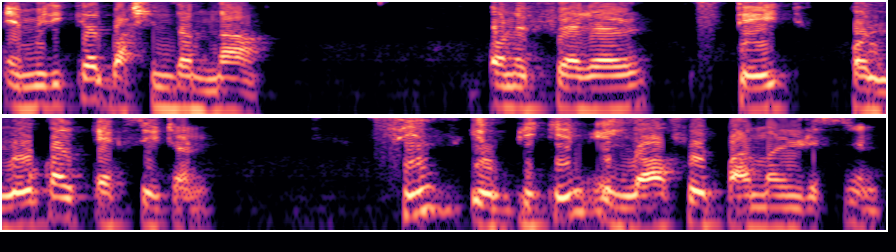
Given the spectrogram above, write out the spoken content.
আমেরিকার বাসিন্দা না on a federal state or local tax return since you became a lawful permanent resident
